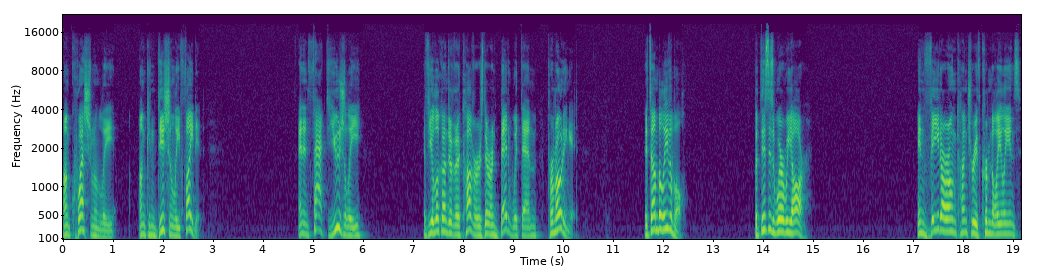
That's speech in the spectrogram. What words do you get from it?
unquestionably, unconditionally fight it. And in fact, usually, if you look under the covers, they're in bed with them promoting it. It's unbelievable. But this is where we are invade our own country with criminal aliens,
